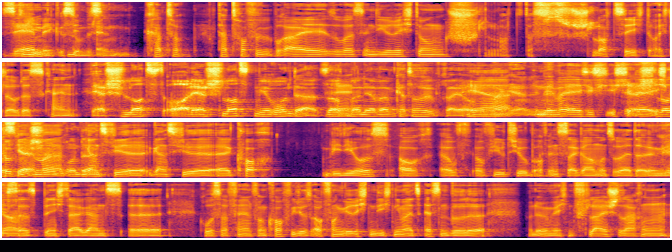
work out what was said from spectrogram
Sämig ist so ein äh, bisschen, Karto Kartoffelbrei, sowas in die Richtung. Schlotz, das schlotzig. Doch, ich glaube, das ist kein. der schlotzt, oh, der schlotzt mir runter. Sagt man ja beim Kartoffelbrei auch Ja, immer gerne. nee, ne? weil ich, ich, ich, Der äh, ich gucke ja immer runter. ganz viel, ganz viel äh, Kochvideos, auch auf, auf YouTube, auf Instagram und so weiter. Irgendwie Ja. ist das, bin ich da ganz äh, großer Fan von Kochvideos, auch von Gerichten, die ich niemals essen würde, von irgendwelchen Fleischsachen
